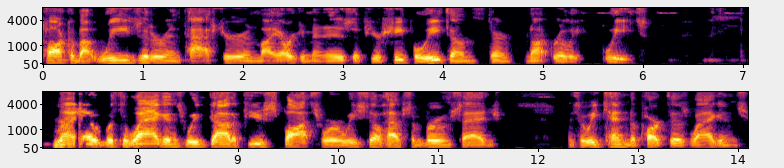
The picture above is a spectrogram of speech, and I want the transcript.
talk about weeds that are in pasture, and my argument is if your sheep will eat them, they're not really weeds. Right. I know with the wagons, we've got a few spots where we still have some broom sedge. And so we tend to park those wagons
